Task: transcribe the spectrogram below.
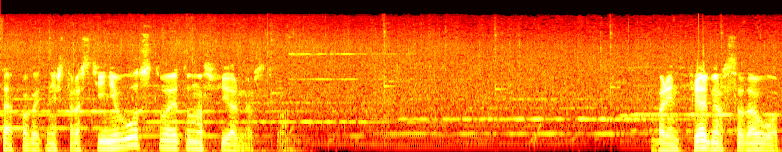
Так, погоди, значит, растениеводство это у нас фермерство. Блин, фермер-садовод.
